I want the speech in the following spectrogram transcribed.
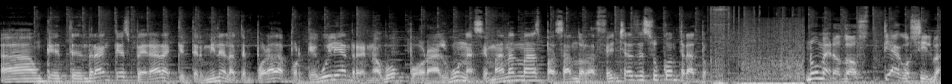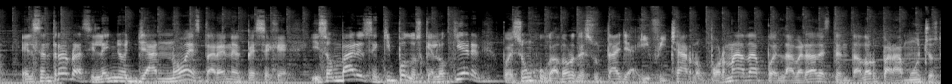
aunque tendrán que esperar a que termine la temporada porque William renovó por algunas semanas más pasando las fechas de su contrato. Número 2. Thiago Silva. El central brasileño ya no estará en el PSG y son varios equipos los que lo quieren, pues un jugador de su talla y ficharlo por nada, pues la verdad es tentador para muchos,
